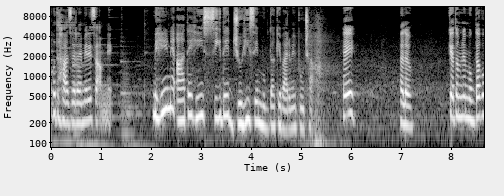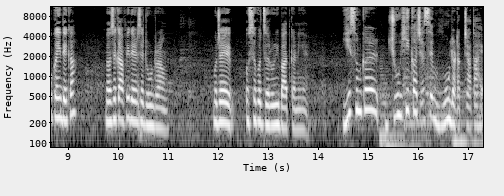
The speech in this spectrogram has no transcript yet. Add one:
खुद हाजिर है मेरे सामने। मिहिर ने आते ही सीधे जूही से मुग्धा के बारे में पूछा हे हेलो क्या तुमने मुग्धा को कहीं देखा? मैं उसे काफ़ी देर से ढूंढ रहा हूँ। मुझे उससे कुछ ज़रूरी बात करनी है। ये सुनकर जूही का जैसे मुँह लटक जाता है।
